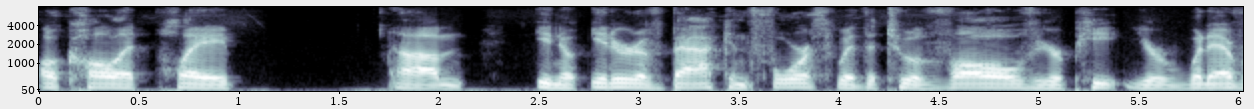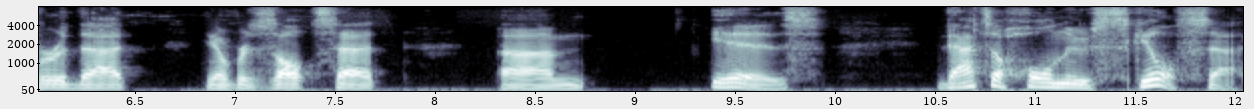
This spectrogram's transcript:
I'll call it play, um, you know, iterative back and forth with it to evolve your p- your whatever that you know result set um, is that's a whole new skill set.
